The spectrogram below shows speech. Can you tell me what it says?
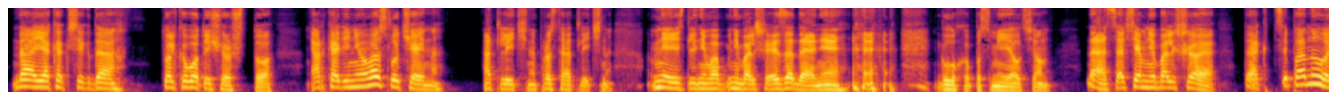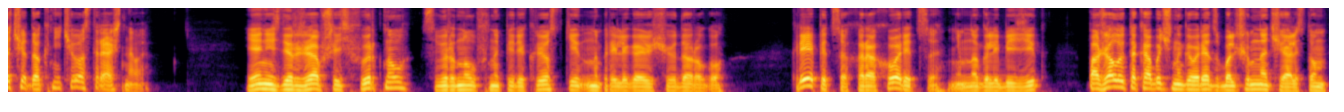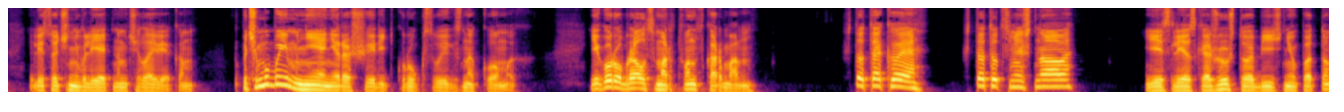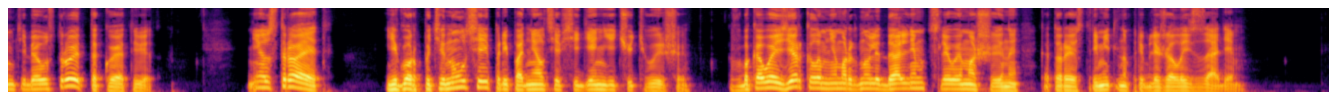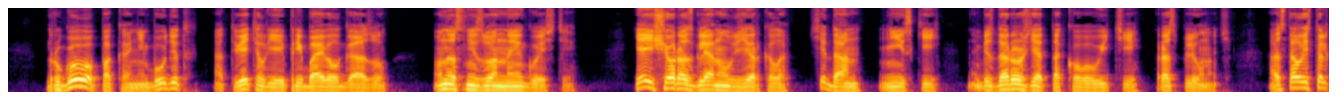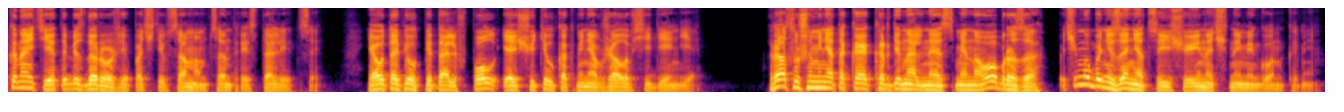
Да, я как всегда. Только вот еще что. Аркадий не у вас случайно?» «Отлично, просто отлично. У меня есть для него небольшое задание». Глухо посмеялся он. «Да, совсем небольшое. Так, цепануло чудок, ничего страшного». Я, не сдержавшись, фыркнул, свернув на перекрестке на прилегающую дорогу. Крепится, хорохорится, немного лебезит. Пожалуй, так обычно говорят с большим начальством или с очень влиятельным человеком. Почему бы и мне не расширить круг своих знакомых? Егор убрал смартфон в карман. «Что такое? Что тут смешного?» «Если я скажу, что объясню потом, тебя устроит такой ответ?» «Не устроит. Егор потянулся и приподнялся в сиденье чуть выше. В боковое зеркало мне моргнули дальним с левой машины, которая стремительно приближалась сзади. «Другого пока не будет», — ответил я и прибавил газу. «У нас незваные гости». Я еще раз глянул в зеркало. Седан, низкий. На бездорожье от такого уйти, расплюнуть. Осталось только найти это бездорожье почти в самом центре столицы. Я утопил педаль в пол и ощутил, как меня вжало в сиденье. Раз уж у меня такая кардинальная смена образа, почему бы не заняться еще и ночными гонками?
